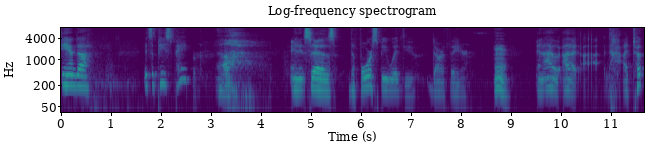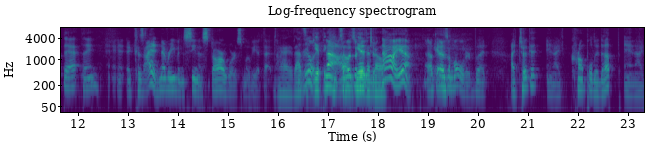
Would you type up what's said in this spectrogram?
and uh, it's a piece of paper. And it says, The force be with you, Darth Vader. And I, I, I, I took that thing because I had never even seen a Star Wars movie at that time. Hey, that's Really? a gift that no, keeps I on wasn't giving, into though. it. Now I am. Okay. As I'm older, but I took it and I crumpled it up and I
